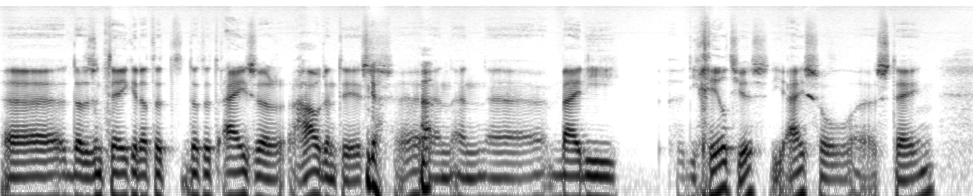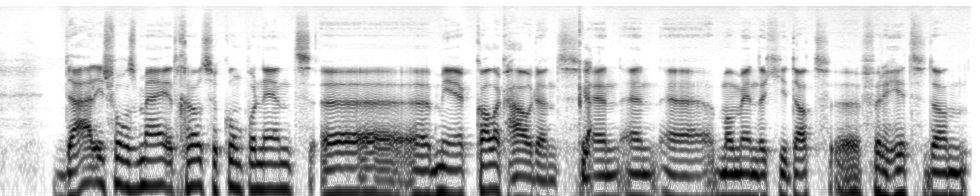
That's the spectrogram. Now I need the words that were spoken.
Eh, dat is een teken dat het, dat het ijzerhoudend is. Ja, hè. ja. En, en bij die, die geeltjes, die ijzelsteen, daar is volgens mij het grootste component eh, eh, meer kalkhoudend. Ja. En, en eh, op het moment dat je dat verhit, dan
